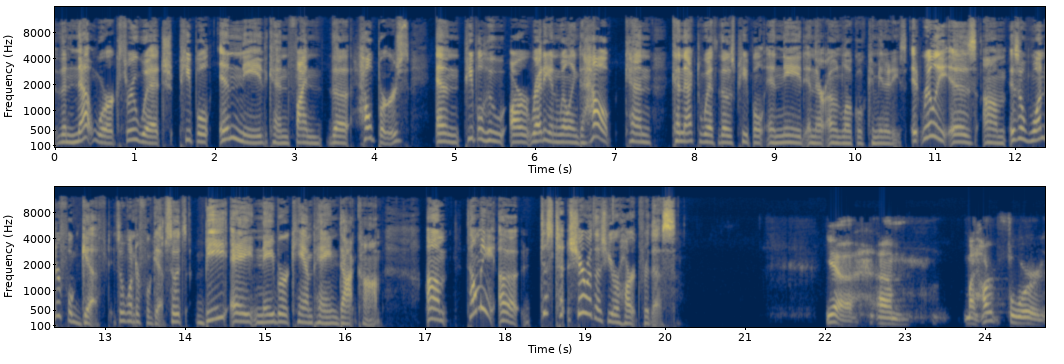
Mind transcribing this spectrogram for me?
the network through which people in need can find the helpers and people who are ready and willing to help can connect with those people in need in their own local communities. It really is um, is a wonderful gift. It's a wonderful gift. So it's beaneighborcampaign.com. Um, tell me, uh, just t- share with us your heart for this. Yeah. Um, my heart for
